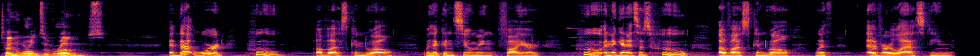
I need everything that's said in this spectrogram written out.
10 worlds of mm-hmm. rungs. And that word, who of us can dwell with a consuming fire? Who, and again it says, who of us can dwell with everlasting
